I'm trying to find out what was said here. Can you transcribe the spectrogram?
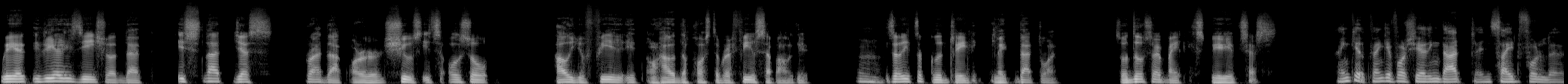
real realization that it's not just product or shoes, it's also how you feel it or how the customer feels about it. Mm. So it's a good training like that one. So those are my experiences. Thank you. Thank you for sharing that insightful uh,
